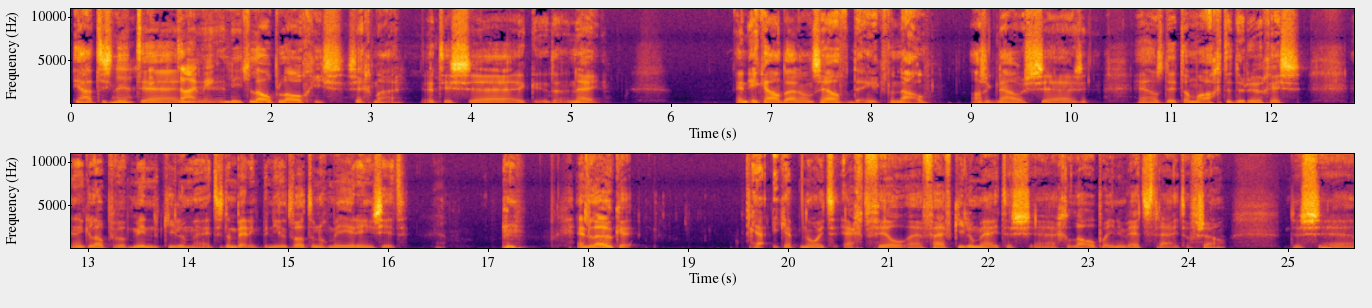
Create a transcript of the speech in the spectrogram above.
Ja, het is niet, niet looplogisch, zeg maar. Het is, ik, nee. En ik haal daar dan zelf, denk ik, van nou, als ik nou eens, ja, als dit allemaal achter de rug is en ik loop wat minder kilometers, dan ben ik benieuwd wat er nog meer in zit. Ja. en het leuke, ja, ik heb nooit echt veel uh, vijf kilometers uh, gelopen in een wedstrijd of zo. Dus uh,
